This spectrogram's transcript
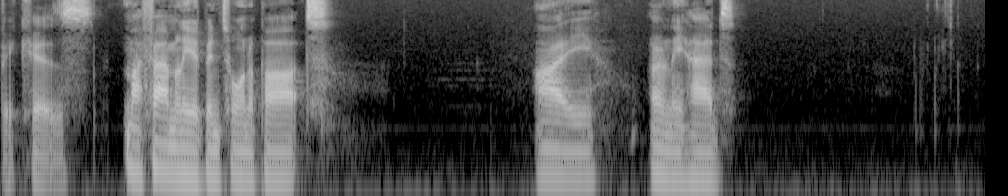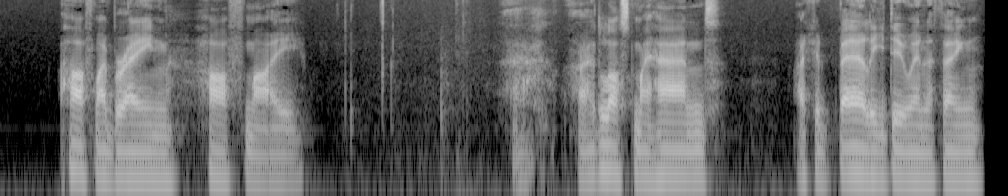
because my family had been torn apart. I only had half my brain, half my. Uh, I had lost my hand. I could barely do anything.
